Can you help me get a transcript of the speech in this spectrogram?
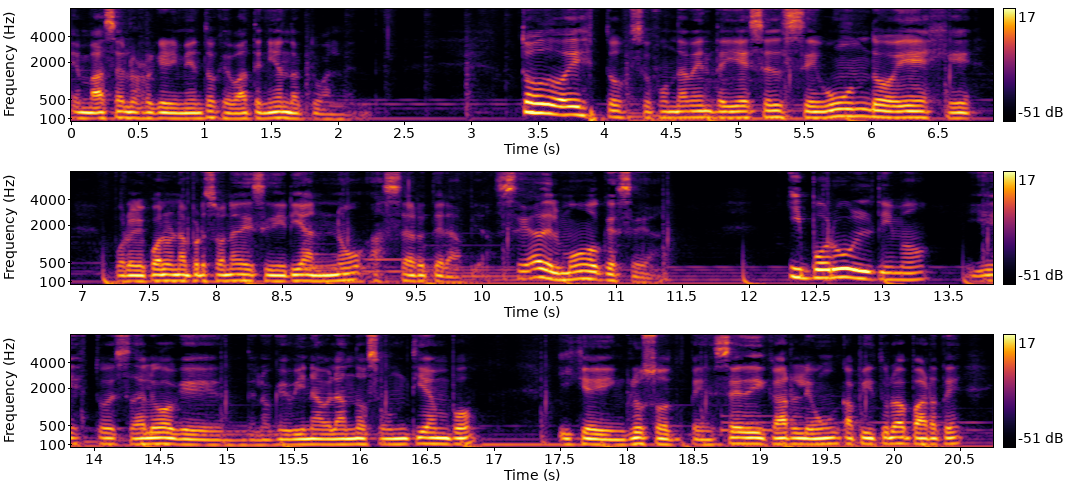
en base a los requerimientos que va teniendo actualmente? Todo esto se fundamenta y es el segundo eje por el cual una persona decidiría no hacer terapia, sea del modo que sea. Y por último, y esto es algo que, de lo que vine hablando hace un tiempo, y que incluso pensé dedicarle un capítulo aparte,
